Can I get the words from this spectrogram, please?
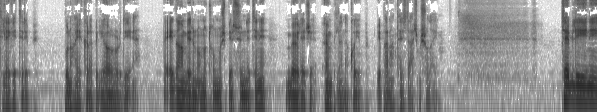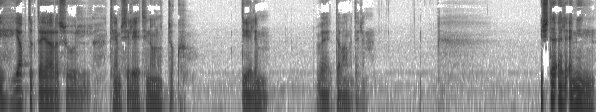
dile getirip bunu haykırabiliyor diye peygamberin unutulmuş bir sünnetini böylece ön plana koyup bir parantezde açmış olayım. Tebliğini yaptık da ya Resul, temsiliyetini unuttuk. Diyelim ve devam edelim. İşte el-emin,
